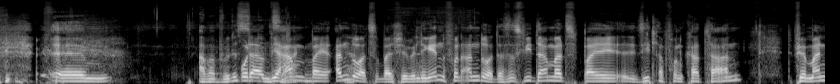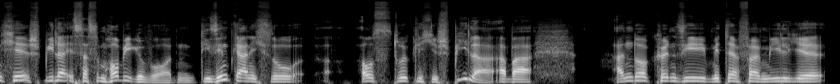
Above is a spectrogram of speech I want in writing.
ähm, aber würdest Oder wir sagen, haben bei Andor ja. zum Beispiel, Legenden von Andor, das ist wie damals bei Siedler von Katan. Für manche Spieler ist das zum Hobby geworden. Die sind gar nicht so ausdrückliche Spieler, aber Andor können sie mit der Familie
